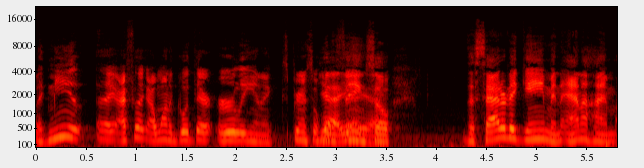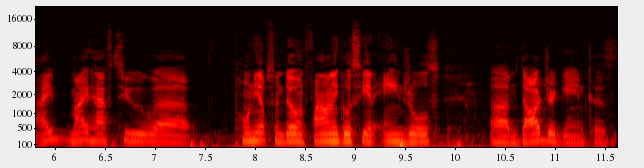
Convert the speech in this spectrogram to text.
like me, I feel like I want to go there early and experience the whole Yeah, yeah, thing. yeah. So, the Saturday game in Anaheim, I might have to uh, pony up some dough and finally go see an Angels um, Dodger game because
